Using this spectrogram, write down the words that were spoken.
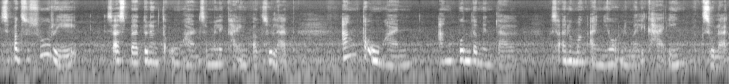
Sa pagsusuri sa aspeto ng tauhan sa malikhaing pagsulat, ang tauhan ang fundamental sa anumang anyo ng malikhaing pagsulat.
